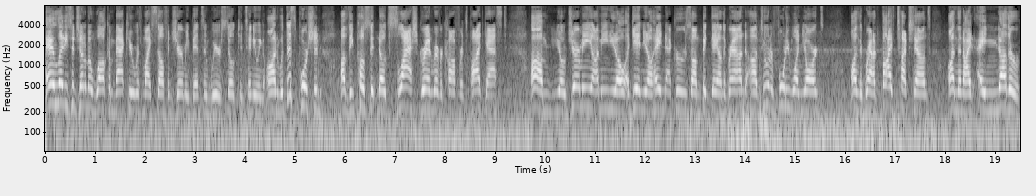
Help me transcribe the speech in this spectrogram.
And ladies and gentlemen, welcome back here with myself and Jeremy Benson. We're still continuing on with this portion of the Post-it Notes slash Grand River Conference podcast. Um, you know, Jeremy, I mean, you know, again, you know, Hayden Ecker's um, big day on the ground, um, 241 yards on the ground, five touchdowns on the night. Another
